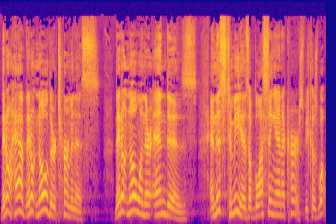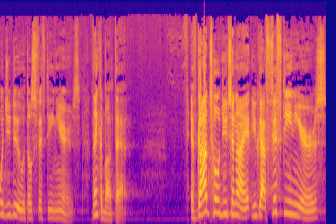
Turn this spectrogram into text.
They don't have, they don't know their terminus. They don't know when their end is. And this to me is a blessing and a curse because what would you do with those 15 years? Think about that. If God told you tonight you've got 15 years,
